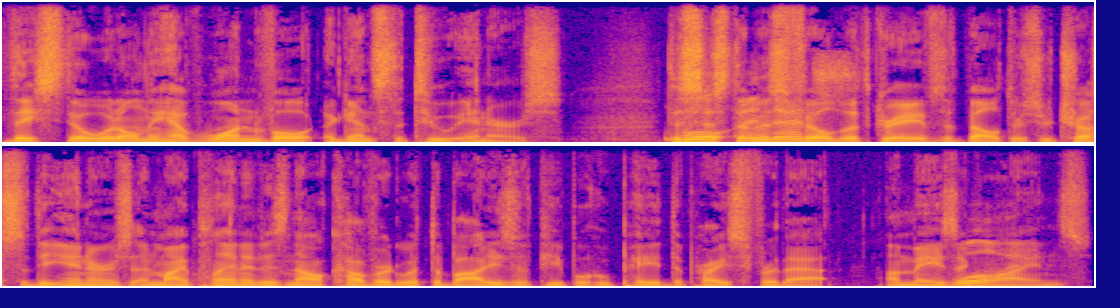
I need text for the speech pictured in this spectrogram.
they still would only have one vote against the two inners. The Well, system is filled with graves of belters who trusted the inners, and my planet is now covered with the bodies of people who paid the price for that. Amazing Well, lines.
